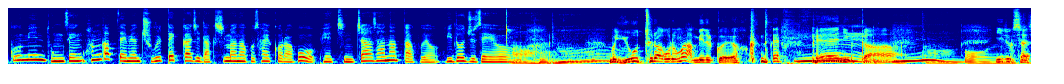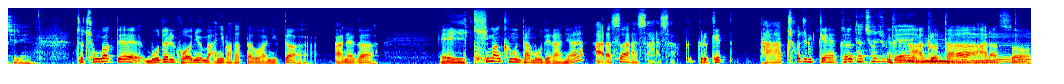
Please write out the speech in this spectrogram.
꾸민 동생 환갑되면 죽을 때까지 낚시만 하고 살 거라고 배 진짜 사놨다고요. 믿어주세요. 아. 뭐 요트라고 그러면 안 믿을 거예요. 근데 배니까. 어. 2647님. 저 총각 때 모델 권유 많이 받았다고 하니까 아내가 에이 키만큼은 다 모델 아니야? 알았어 알았어 알았어 그- 그렇게 다 쳐줄게 그렇다 쳐줄게. 아 그렇다 음. 알았어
